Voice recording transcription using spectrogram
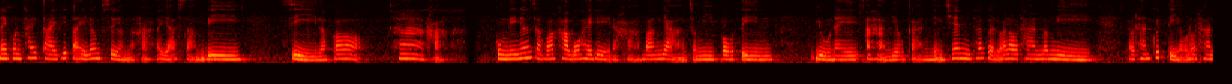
ในคนไข้ไตที่ไตเริ่มเสื่อมนะคะ ระยะ 3B 4 แล้วก็ 5 ค่ะ กลุ่มนี้เนื่องจากว่าคาร์โบไฮเดรตนะคะ บางอย่างจะมีโปรตีนอยู่ในอาหารเดียวกัน อย่างเช่น ถ้าเกิดว่าเราทานบะหมี่เราทานก๋วยเตี๋ยว เราทาน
